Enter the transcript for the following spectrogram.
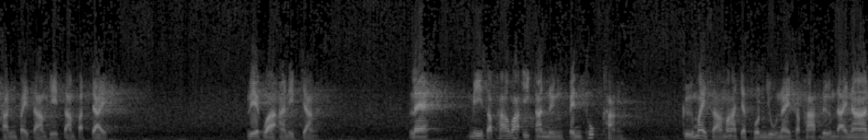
ผันไปตามเหตุตามปัจจัย เรียกว่าอนิจจัง และมีสภาวะอีกอันหนึ่งเป็นทุกขัง คือไม่สามารถจะทนอยู่ในสภาพเดิมได้นาน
